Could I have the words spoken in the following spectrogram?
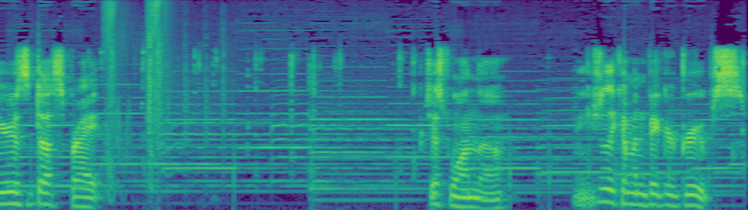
Here's sprite. Just one, though. They usually come in bigger groups.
